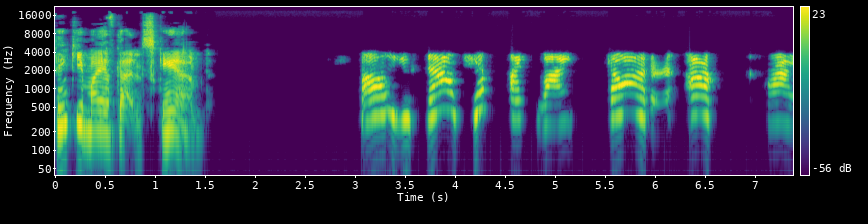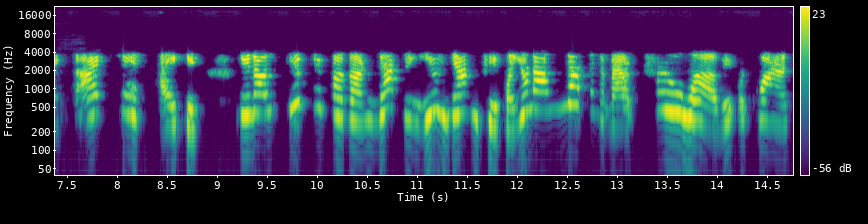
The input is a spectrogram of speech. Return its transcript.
think you might have gotten scammed. Oh, you sound just like my daughter. Oh, Christ, I can't take it. You know, you people know nothing. You young people, you know nothing about true love. It requires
